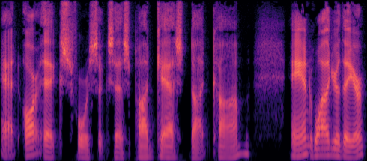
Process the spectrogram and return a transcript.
at rxforsuccesspodcast.com. And while you're there,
